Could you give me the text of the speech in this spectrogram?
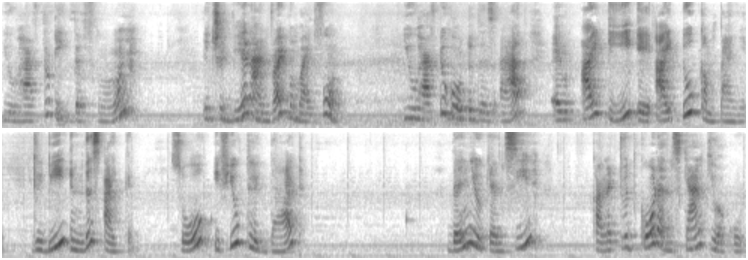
you have to take the phone. It should be an Android mobile phone. You have to go to this app MIT AI2 companion. It will be in this icon. So if you click that, then you can see connect with code and scan QR code.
